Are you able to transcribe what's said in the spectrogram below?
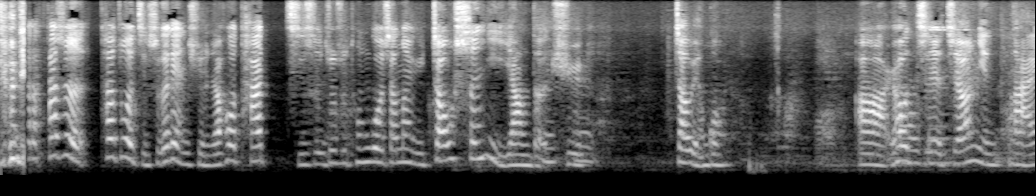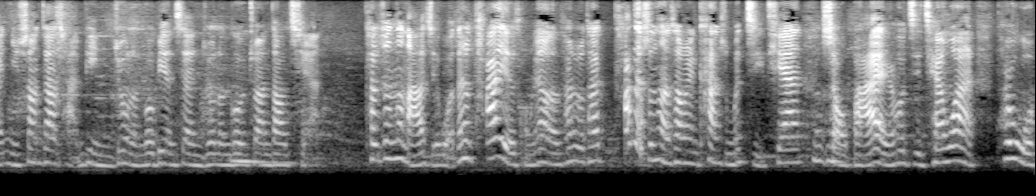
他他是他做几十个店群，然后他其实就是通过相当于招生一样的去嗯招员工。啊，然后只只要你来，你上架产品，你就能够变现，你就能够赚到钱。他真的拿了结果，但是他也同样的，他说他他在生产上面看什么几天小白，然后几千万，他说我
